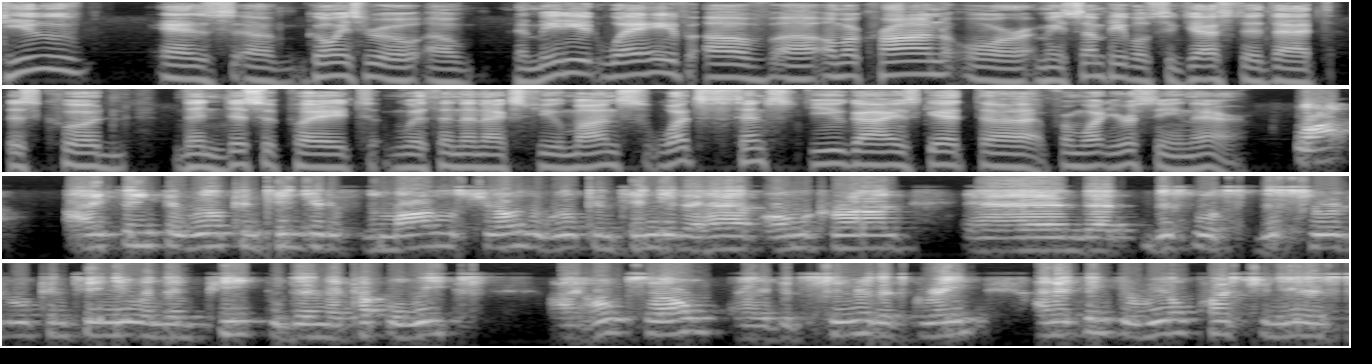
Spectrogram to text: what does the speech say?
Do you as uh, going through a, an immediate wave of uh, Omicron, or I mean, some people suggested that this could then dissipate within the next few months. What sense do you guys get uh, from what you're seeing there? Well, I think that we'll continue to, the models show that we'll continue to have Omicron and that this will, this surge will continue and then peak within a couple weeks. I hope so. And if it's sooner, that's great. And I think the real question is,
